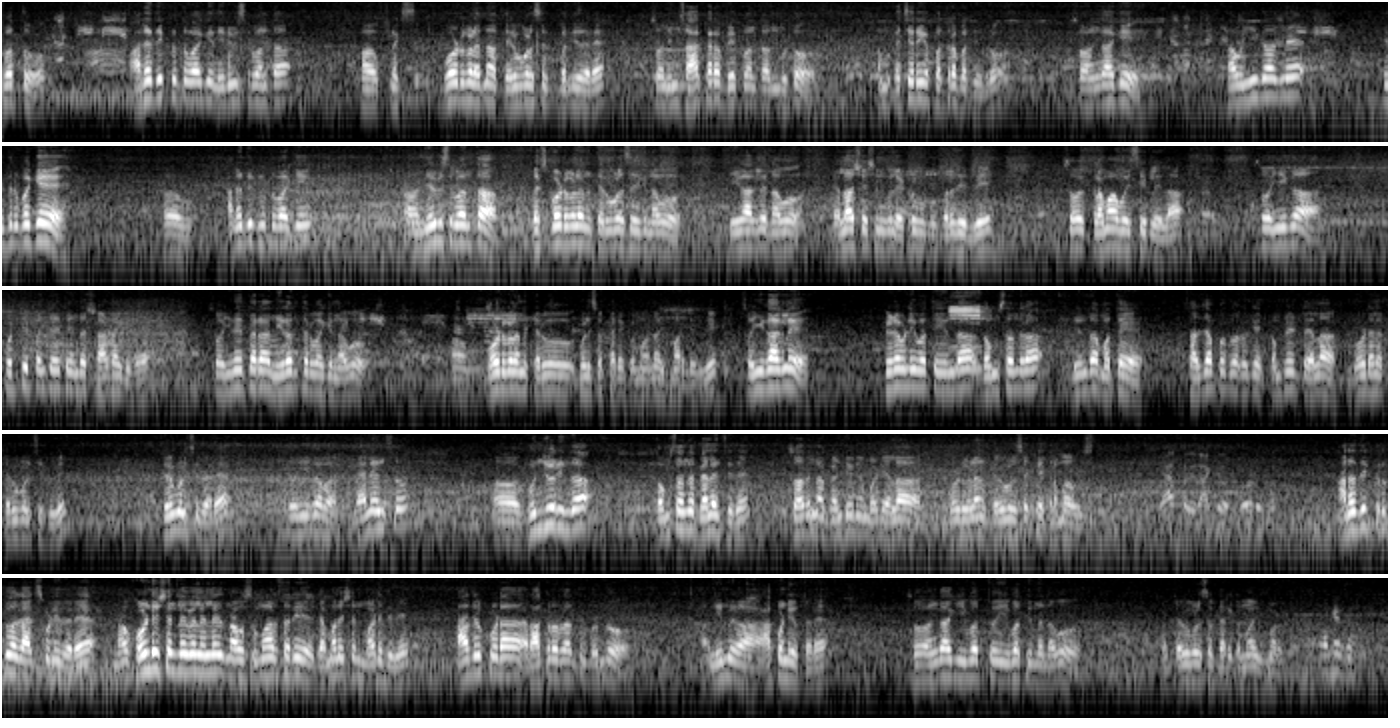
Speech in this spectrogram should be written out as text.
ಇವತ್ತು ಅನಧಿಕೃತವಾಗಿ ನಿರ್ಮಿಸಿರುವಂಥ ಫ್ಲೆಕ್ಸ್ ಬೋರ್ಡ್ಗಳನ್ನು ತೆರವುಗೊಳಿಸಕ್ಕೆ ಬಂದಿದ್ದಾರೆ. ಸೊ ನಿಮ್ಮ ಸಹಕಾರ ಬೇಕು ಅಂತ ಅಂದ್ಬಿಟ್ಟು ನಮ್ಮ ಕಚೇರಿಗೆ ಪತ್ರ ಬರೆದಿದ್ರು. ಸೊ ಹಂಗಾಗಿ ನಾವು ಈಗಾಗಲೇ ಇದ್ರ ಬಗ್ಗೆ ಅನಧಿಕೃತವಾಗಿ ನಿರ್ಮಿಸಿರುವಂಥ ಫ್ಲೆಕ್ಸ್ ಬೋರ್ಡ್ಗಳನ್ನು ತೆರವುಗೊಳಿಸೋದಕ್ಕೆ ನಾವು ಈಗಾಗಲೇ ನಾವು ಎಲ್ಲ ಸ್ಟೇಷನ್ಗೂ ಲೆಟ್ರ್ ಬರೆದಿದ್ವಿ. ಸೊ ಕ್ರಮ ವಹಿಸಿರಲಿಲ್ಲ. ಸೊ ಈಗ ಪ್ರತಿ ಪಂಚಾಯತಿಯಿಂದ ಸ್ಟಾರ್ಟ್ ಆಗಿದೆ. ಸೊ ಇದೇ ಥರ ನಿರಂತರವಾಗಿ ನಾವು ಬೋರ್ಡ್ಗಳನ್ನು ತೆರವುಗೊಳಿಸೋ ಕಾರ್ಯಕ್ರಮವನ್ನು ಇದು ಮಾಡ್ತಿದ್ವಿ. ಸೊ ಈಗಾಗಲೇ ಪಿಡಬ್ಲ್ಯೂ ವತಿಯಿಂದ ಧ್ವಂಸಂದ್ರದಿಂದ ಮತ್ತು ಸರ್ಜಾಪುರದವರೆಗೆ ಕಂಪ್ಲೀಟ್ ಎಲ್ಲ ಬೋರ್ಡೆಲ್ಲ ತೆರವುಗೊಳಿಸಿದ್ವಿ. ತೆರವುಗೊಳಿಸಿದ್ದಾರೆ. ಸೊ ಈಗ ಬ್ಯಾಲೆನ್ಸು ಗುಂಜೂರಿಂದ ಧ್ವಂಸಂದ್ರ ಬ್ಯಾಲೆನ್ಸ್ ಇದೆ. ಸೊ ಅದನ್ನು ನಾವು ಕಂಟಿನ್ಯೂ ಮಾಡಿ ಎಲ್ಲ ಬೋರ್ಡ್ಗಳನ್ನು ತೆರವುಗೊಳಿಸೋಕ್ಕೆ ಕ್ರಮ ವಹಿಸ್ತೀವಿ. ಅನಧಿಕೃತವಾಗಿ ಹಾಕ್ಸ್ಕೊಂಡಿದ್ದಾರೆ. ನಾವು ಫೌಂಡೇಶನ್ ಲೆವೆಲಲ್ಲೇ ನಾವು ಸುಮಾರು ಸರಿ ಡೆಮಾಲಿಷನ್ ಮಾಡಿದ್ದೀವಿ. ಆದರೂ ಕೂಡ ರಾತ್ರೋರಾತ್ರಿ ಬಂದು ನಿಮ್ಮ ಹಾಕ್ಕೊಂಡಿರ್ತಾರೆ ಸೊ ಹಂಗಾಗಿ ಇವತ್ತು ಇವತ್ತಿಂದ ನಾವು ತೆರವುಗೊಳಿಸೋ ಕಾರ್ಯಕ್ರಮ ಇದು ಮಾಡ್ತೀವಿ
